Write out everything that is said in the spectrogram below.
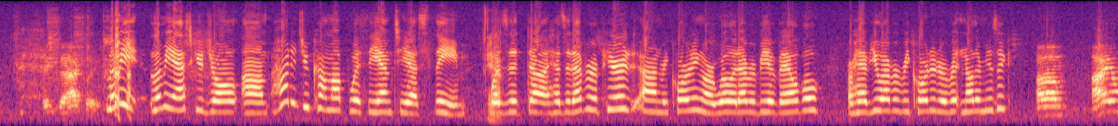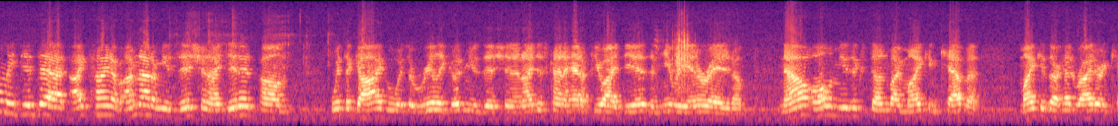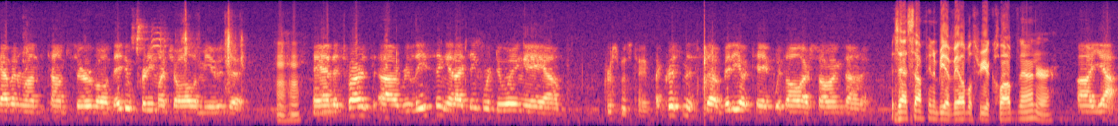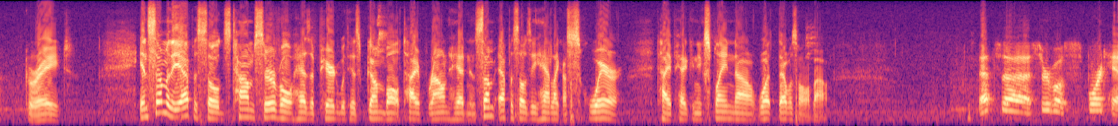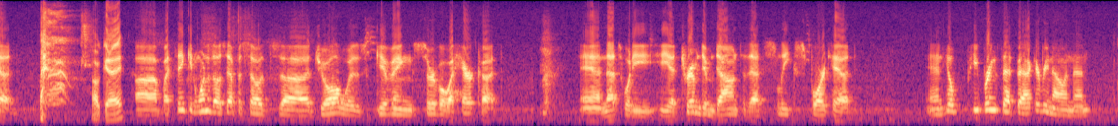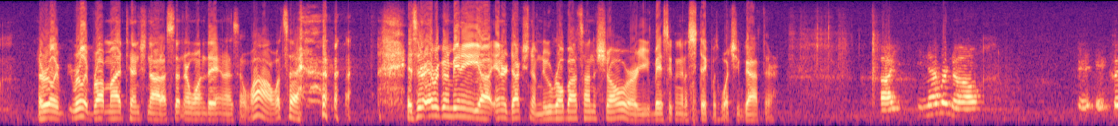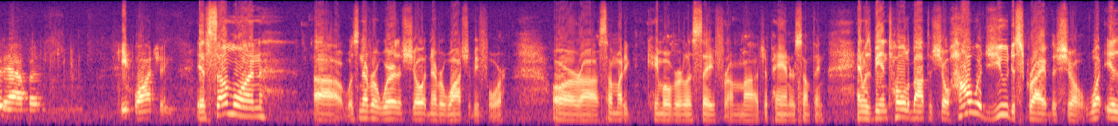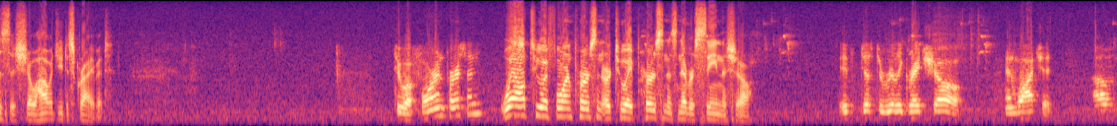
Exactly. let me let me ask you, Joel. Um, how did you come up with the MTS theme? Yeah. Was it uh, has it ever appeared on recording, or will it ever be available? Or have you ever recorded or written other music? Um, I only did that. I kind of. I'm not a musician. I did it um, with a guy who was a really good musician, and I just kind of had a few ideas, and he reiterated them. Now all the music's done by Mike and Kevin. Mike is our head writer, and Kevin runs Tom Servo. They do pretty much all the music. mm-hmm. And as far as uh, releasing it, I think we're doing a, um, Christmas tape. a Christmas uh, videotape with all our songs on it. Is that something to be available through your club then, or? Uh, yeah. Great. In some of the episodes, Tom Servo has appeared with his gumball type round head, and in some episodes he had like a square type head. Can you explain uh, what that was all about? That's uh, Servo's sport head. Okay. Uh, I think in one of those episodes, uh, Joel was giving Servo a haircut, and that's what he he had trimmed him down to that sleek sport head. And he'll he brings that back every now and then. It really really brought my attention out. I was sitting there one day and I said, "Wow, what's that?" Is there ever going to be any uh, introduction of new robots on the show, or are you basically going to stick with what you've got there? Uh, you never know. It, it could happen. Keep watching. If someone uh, was never aware of the show, had never watched it before, or uh, somebody came over, let's say from uh, Japan or something, and was being told about the show, how would you describe the show? What is the show? How would you describe it? To a foreign person, Well, to a foreign person or to a person that's never seen the show. It's just a really great show, and watch it. Um,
